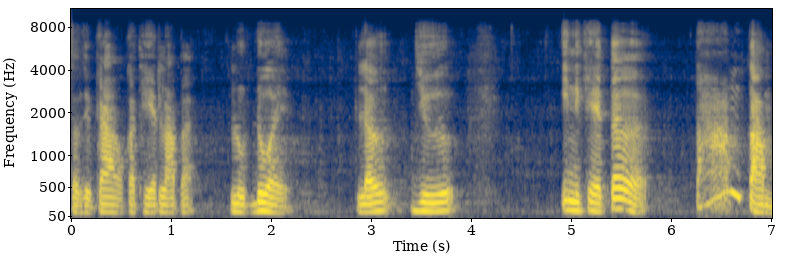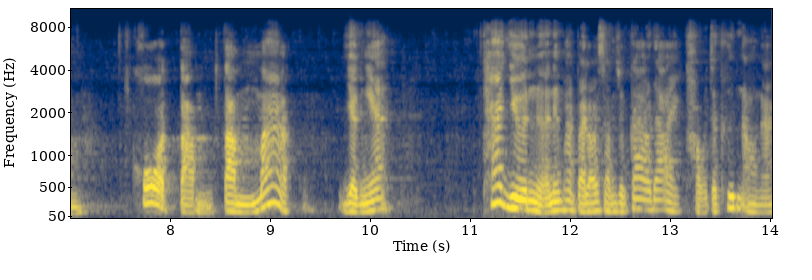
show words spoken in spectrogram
1,839 กระเทสรับอะหลุดด้วย แล้วยื้ออินดิเคเตอร์ตามต่ำ ตรต่ำต่ำมาก อย่างเงี้ย ถ้ายืนเหนือ 1,839 ได้ เขาจะขึ้นเอานะ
